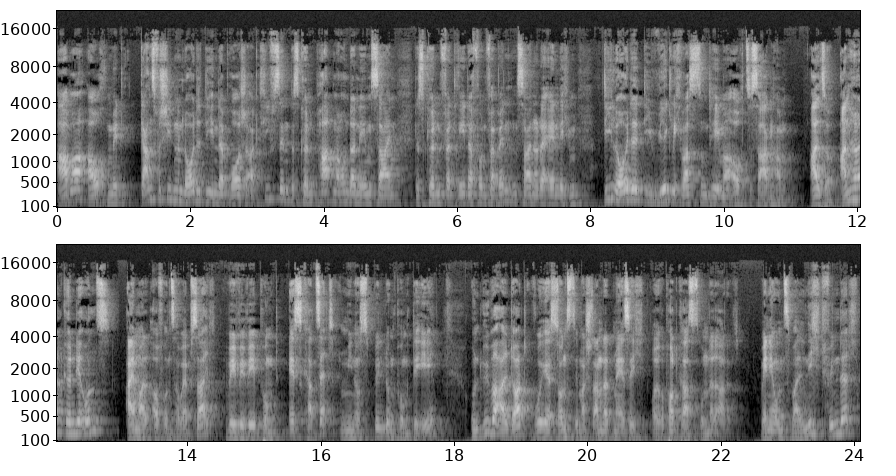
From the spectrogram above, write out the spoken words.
aber auch mit ganz verschiedenen Leuten, die in der Branche aktiv sind. Das können Partnerunternehmen sein, das können Vertreter von Verbänden sein oder ähnlichem. Die Leute, die wirklich was zum Thema auch zu sagen haben. Also, anhören könnt ihr uns einmal auf unserer Website www.skz-bildung.de und überall dort, wo ihr sonst immer standardmäßig eure Podcasts runterladet. Wenn ihr uns mal nicht findet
